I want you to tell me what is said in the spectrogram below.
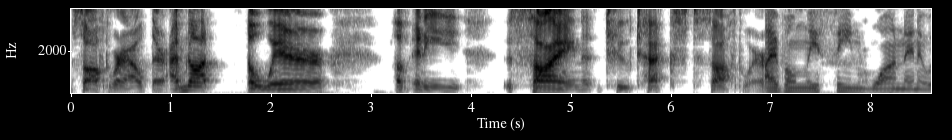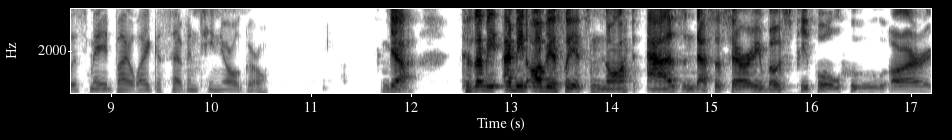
software out there. I'm not aware of any sign to text software. I've only seen one, and it was made by like a 17 year old girl. Yeah. Cuz I mean I mean obviously it's not as necessary most people who are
